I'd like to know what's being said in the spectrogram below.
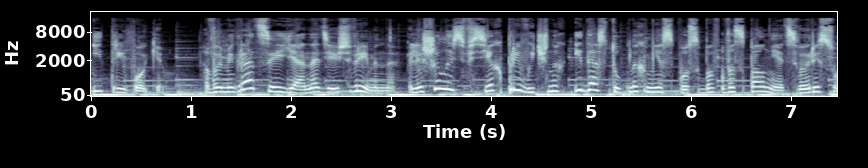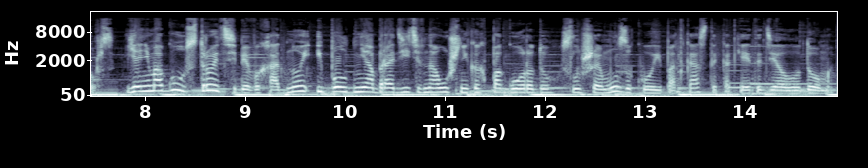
и тревоги. В эмиграции я, надеюсь, временно, лишилась всех привычных и доступных мне способов восполнять свой ресурс. Я не могу устроить себе выходной и полдня бродить в наушниках по городу, слушая музыку и подкасты, как я это делала дома,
